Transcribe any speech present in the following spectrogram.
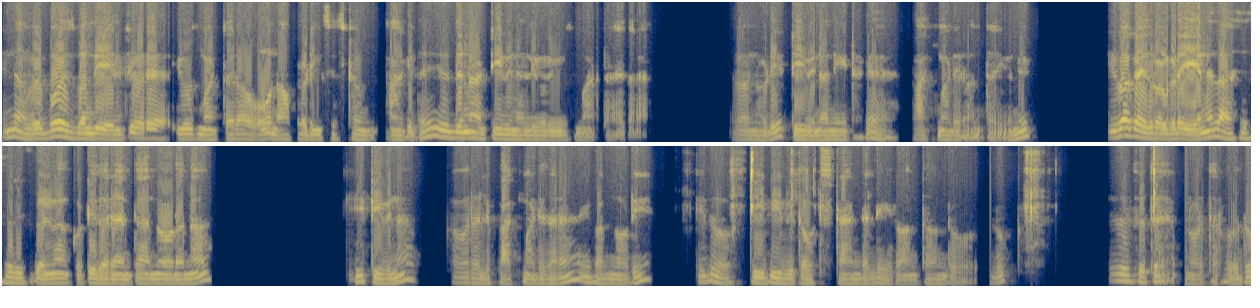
ಇನ್ನು ವೆಬ್ ವಾಯ್ಸ್ ಬಂದು ಎಲ್ ಜಿ ಅವರೇ ಯೂಸ್ ಮಾಡ್ತಾ ಇರೋ ಓನ್ ಆಪರೇಟಿಂಗ್ ಸಿಸ್ಟಮ್ ಆಗಿದೆ. ಇದನ್ನ ಟಿವಿನಲ್ಲಿ ಇವರು ಯೂಸ್ ಮಾಡ್ತಾ ಇದ್ದಾರೆ ನೋಡಿ ಟಿವಿನ ನೀಟಾಗಿ ಪ್ಯಾಕ್ ಮಾಡಿರುವಂತ ಯೂನಿಟ್ ಇವಾಗ ಇದ್ರೊಳಗಡೆ ಏನೆಲ್ಲ ಅಸೆಸರೀಸ್ ಗಳನ್ನ ಕೊಟ್ಟಿದ್ದಾರೆ ಅಂತ ನೋಡೋಣ. ಈ ಟಿವಿನ ಕವರ್ ಅಲ್ಲಿ ಪ್ಯಾಕ್ ಮಾಡಿದ್ದಾರೆ. ಇವಾಗ ನೋಡಿ, ಇದು ಟಿವಿ ವಿತೌಟ್ ಸ್ಟ್ಯಾಂಡ್ ಅಲ್ಲಿ ಇರುವಂತ ಒಂದು ಲುಕ್ ಇದ್ರ ಜೊತೆ ನೋಡ್ತಾ ಇರ್ಬೋದು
